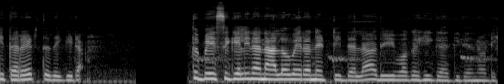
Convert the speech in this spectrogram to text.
ಈ ಥರ ಇರ್ತದೆ ಗಿಡ. ಮತ್ತು ಬೇಸಿಗೆಯಲ್ಲಿ ನಾನು ಅಲೋವೆರಾ ನೆಟ್ಟಿದ್ದಲ್ಲ, ಅದು ಇವಾಗ ಹೀಗಾಗಿದೆ ನೋಡಿ.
